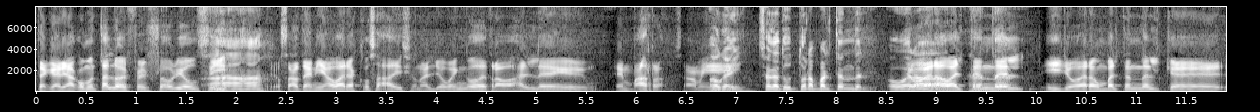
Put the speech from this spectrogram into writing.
te quería comentar lo de First Rodeo, sí. Ajá, ajá. O sea, tenía varias cosas adicionales. Yo vengo de trabajarle en barra. O sea, mi, Ok. O sea que tú, tú eras bartender. O yo era, era bartender gente- y yo era un bartender que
